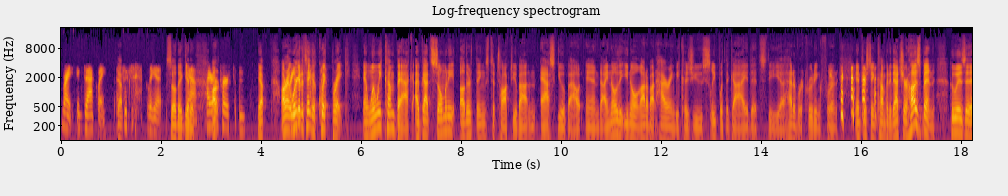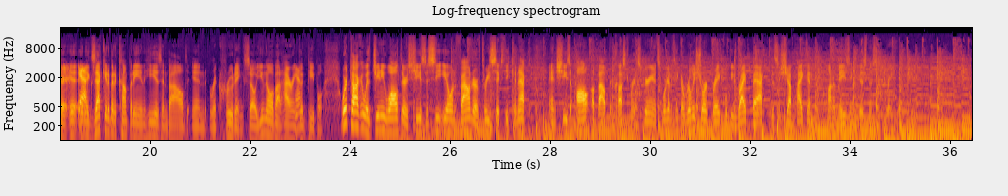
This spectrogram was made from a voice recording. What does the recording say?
Right. Exactly. That's Yep. exactly it. so they get yeah. it. Hire the person. Yep. All right, we're going to take a quick break. And when we come back, I've got so many other things to talk to you about and ask you about. And I know that you know a lot about hiring because you sleep with the guy that's the uh, head of recruiting for an interesting company. That's your husband, who is a, a- an executive at a company, and he is involved in recruiting. So you know about hiring Yep. good people. We're talking with Jeannie Walters. She's the CEO and founder of 360 Connect, and she's all about the customer experience. We're going to take a really short break. We'll be right back. This is Shep Hyken on Amazing Business Radio.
